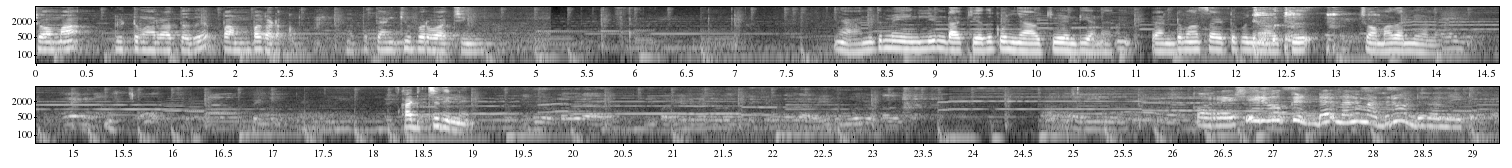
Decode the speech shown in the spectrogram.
ചുമ വിട്ടുമാറാത്തത് പമ്പ കടക്കും. അപ്പോൾ താങ്ക് യു ഫോർ വാച്ചിങ് ഞാനിത് മെയിൻലി ഉണ്ടാക്കിയത് കുഞ്ഞാവയ്ക്ക് വേണ്ടിയാണ്. രണ്ട് മാസമായിട്ട് കുഞ്ഞാവയ്ക്ക് ചുമ തന്നെയാണ്. കടിച്ചു തിന്നെ. കുറേ എരിവൊക്കെ ഉണ്ട്. എന്നാലും മധുരമുണ്ട് നന്നായിട്ട്.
